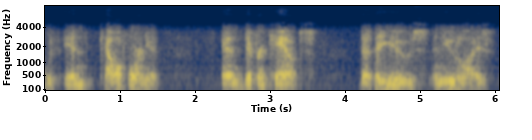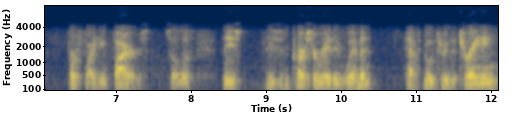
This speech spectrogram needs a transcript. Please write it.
within California and different camps that they use and utilize for fighting fires. So those, these these incarcerated women have to go through the training.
